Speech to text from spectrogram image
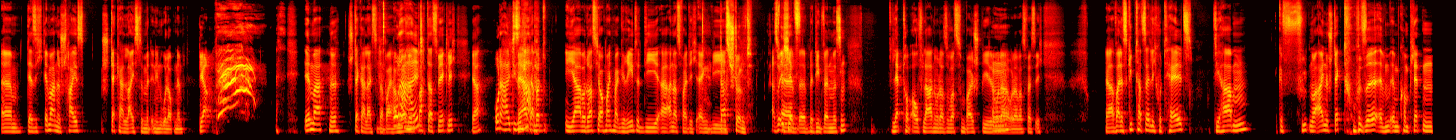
ähm, der sich immer eine scheiß Steckerleiste mit in den Urlaub nimmt. Ja. Immer eine Steckerleiste dabei haben. Oder Leute, halt- macht das wirklich, ja. Oder halt diesen Ja, Hub. aber ja, aber du hast ja auch manchmal Geräte, die äh, andersweitig irgendwie das stimmt. Also ich äh, jetzt. äh, bedient werden müssen. Laptop aufladen oder sowas zum Beispiel Mhm. oder, oder was weiß ich. Ja, weil es gibt tatsächlich Hotels, die haben gefühlt nur eine Steckdose im, im kompletten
